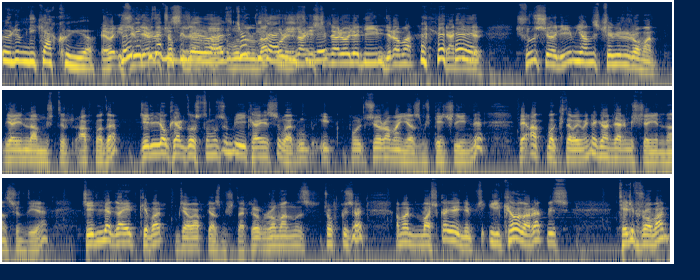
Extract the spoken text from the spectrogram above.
ölüm nikah kıyıyor. Evet isimleri de çok güzel vardı. Çok güzel Orijinal isimler. isimler öyle değildir ama kendileri. Şunu söyleyeyim yalnız çeviri roman yayınlanmıştır Akba'da. Celil Oker dostumuzun bir hikayesi var. Bu ilk polisiye roman yazmış gençliğinde ve Akba kitap evine göndermiş yayınlansın diye. Celil'e gayet kibar cevap yazmışlar. Romanınız çok güzel ama başka yayın İlke olarak biz telif roman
